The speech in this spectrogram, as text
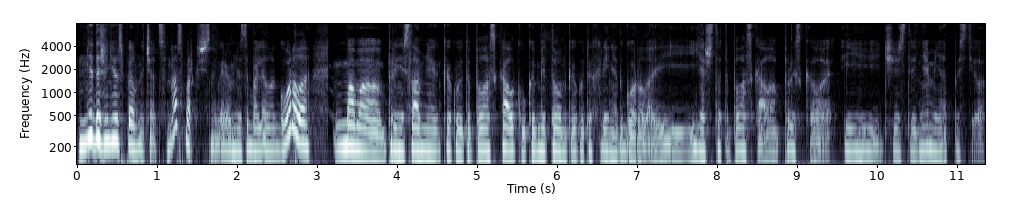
мне даже не успел начаться насморк, честно говоря, у меня заболело горло. Мама принесла мне какую-то полоскалку, кометон, какую-то хрень от горла, и я что-то полоскала, прыскала, и через три дня меня отпустила.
